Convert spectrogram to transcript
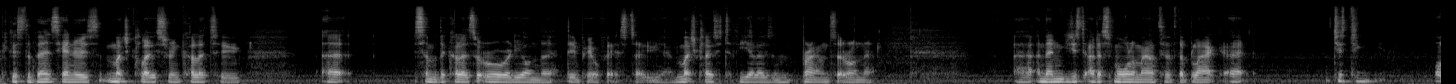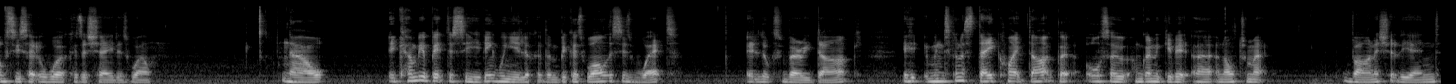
because the burnt sienna is much closer in color to uh, some of the colors that are already on the, the imperial fist so much closer to the yellows and browns that are on there uh, and then you just add a small amount of the black uh, just to obviously so it'll work as a shade as well now it can be a bit deceiving when you look at them because while this is wet it looks very dark. It, I mean, it's going to stay quite dark, but also I'm going to give it uh, an ultramatte varnish at the end,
